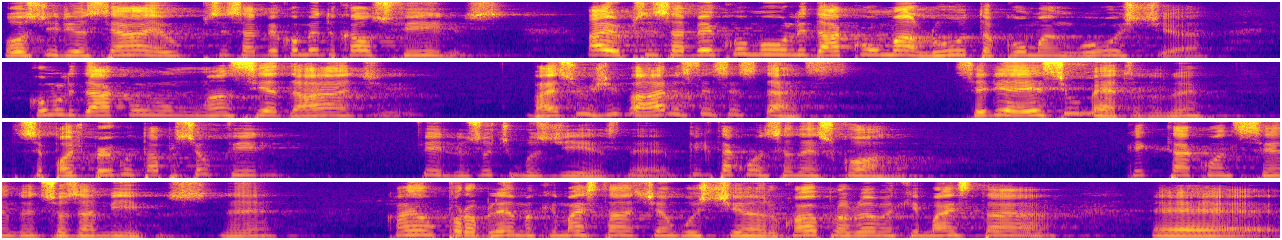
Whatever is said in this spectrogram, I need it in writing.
Outros diriam assim: ah, eu preciso saber como educar os filhos. Ah, eu preciso saber como lidar com uma luta, com uma angústia, como lidar com uma ansiedade. Vai surgir várias necessidades. Seria esse o método, né? Você pode perguntar para o seu filho: Filho, nos últimos dias, né, o que está acontecendo na escola? O que está acontecendo entre seus amigos? Né? Qual é o problema que mais está te angustiando? Qual é o problema que mais está, é,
